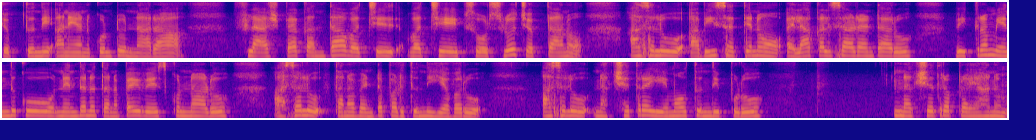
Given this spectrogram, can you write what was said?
చెప్తుంది అని అనుకుంటున్నారా? ఫ్లాష్ బ్యాక్ అంతా వచ్చే వచ్చే ఎపిసోడ్స్లో చెప్తాను. అసలు అభి సత్యను ఎలా కలిశాడంటారు? విక్రమ్ ఎందుకు నిందను తనపై వేసుకున్నాడు? అసలు తన వెంట పడుతుంది ఎవరు? అసలు నక్షత్ర ఏమవుతుంది ఇప్పుడు? నక్షత్ర ప్రయాణం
